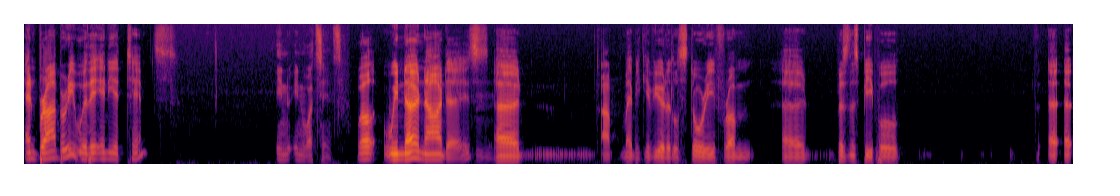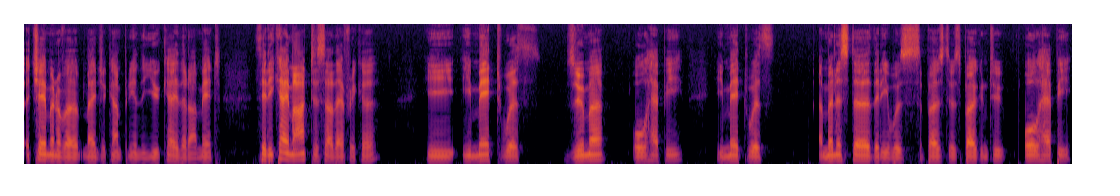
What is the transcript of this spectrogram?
And bribery, were there any attempts? In, in what sense? Well, we know nowadays, uh, I'll maybe give you a little story from uh, business people. A, a chairman of a major company in the UK that I met said he came out to South Africa. He, he met with Zuma, all happy. He met with a minister that he was supposed to have spoken to, all happy.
